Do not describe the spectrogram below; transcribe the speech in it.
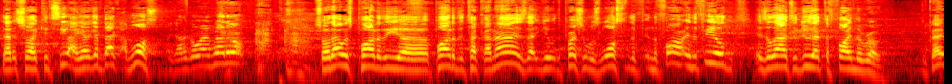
that so I can see. I gotta get back. I'm lost. I gotta go around. Gotta go. So that was part of the uh, part of the takana is that you, the person who was lost in the, in the far in the field is allowed to do that to find the road. Okay.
